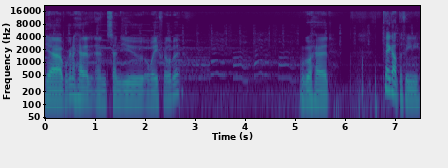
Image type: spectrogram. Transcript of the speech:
Yeah, we're gonna head and send you away for a little bit. We'll go ahead, take out the Fini.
